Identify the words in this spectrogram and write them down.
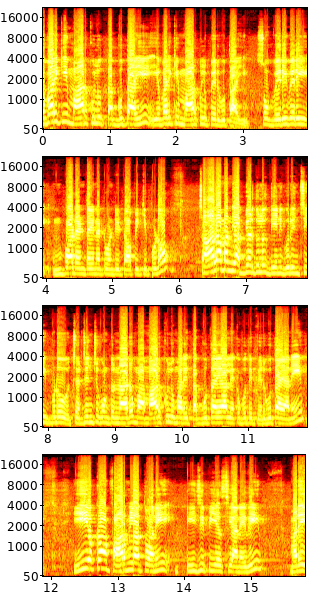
ఎవరికి మార్కులు తగ్గుతాయి ఎవరికి మార్కులు పెరుగుతాయి. సో వెరీ వెరీ ఇంపార్టెంట్ అయినటువంటి టాపిక్ ఇప్పుడు. చాలామంది అభ్యర్థులు దీని గురించి ఇప్పుడు చర్చించుకుంటున్నారు. మా మార్కులు మరి తగ్గుతాయా లేకపోతే పెరుగుతాయని ఈ యొక్క ఫార్ములాతోని టీజీపీఎస్సి అనేది మరి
